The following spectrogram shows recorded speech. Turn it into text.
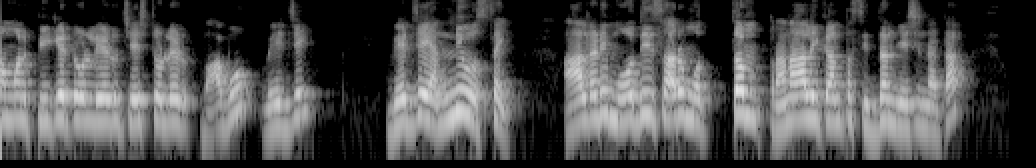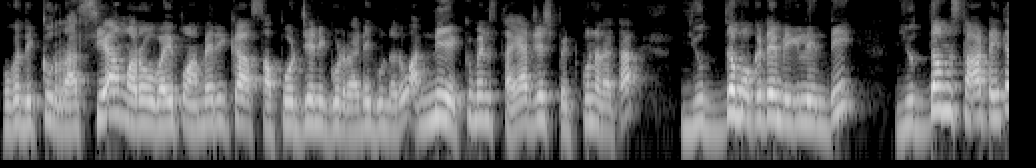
మమ్మల్ని పీకేటోడు లేడు చేసేటోడు లేడు. బాబు వెయిట్ చేయి వెయిట్ చేయి అన్నీ వస్తాయి. ఆల్రెడీ మోదీ సారు మొత్తం ప్రణాళిక అంతా సిద్ధం చేసిండట. ఒక దిక్కు రష్యా మరోవైపు అమెరికా సపోర్ట్ చేయడానికి కూడా రెడీగా ఉన్నారు. అన్ని ఎక్విప్మెంట్స్ తయారు చేసి పెట్టుకున్నారట. యుద్ధం ఒకటే మిగిలింది. యుద్ధం స్టార్ట్ అయితే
